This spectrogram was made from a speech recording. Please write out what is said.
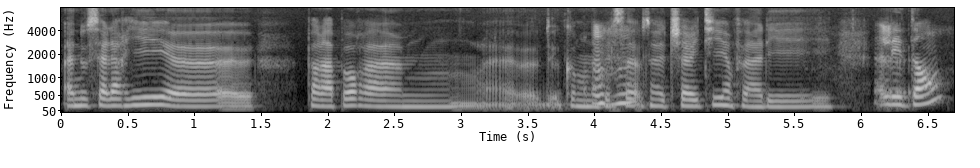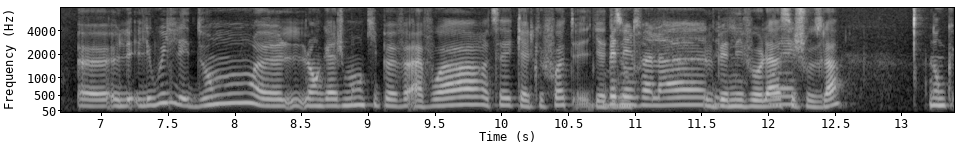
à nos salariés euh, par rapport à, euh, comment on appelle mm-hmm. ça, charity, enfin les les dons? Euh, les, oui, les dons, l'engagement qu'ils peuvent avoir, tu sais, quelquefois il y a bénévolat, le bénévolat, ces choses-là. Donc,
